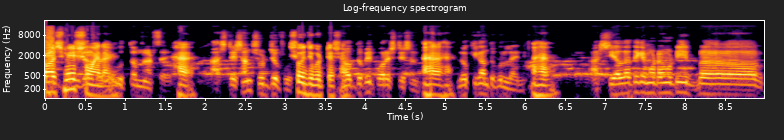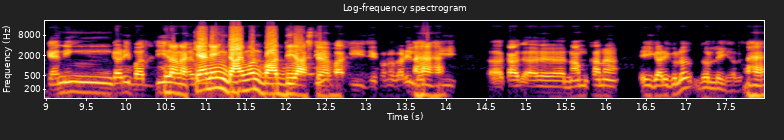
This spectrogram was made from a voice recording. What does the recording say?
দশ মিনিট সময় লাগে। উত্তম নার্সারি। হ্যাঁ। আর স্টেশন সূর্যপুর। সূর্যপুর স্টেশন। পরের স্টেশন। হ্যাঁ হ্যাঁ। লক্ষ্মীকান্তপুর লাইনে হ্যাঁ। আর শিয়ালদা থেকে মোটামুটি ক্যানিং গাড়ি বাদ দিয়ে না না ক্যানিং ডায়মন্ড বাদ দিয়ে আসতে হবে। বাকি যে কোনো গাড়ি হ্যাঁ, হ্যাঁ। লক্ষ্মী নামখানা এই গাড়িগুলো ধরলেই হবে। হ্যাঁ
